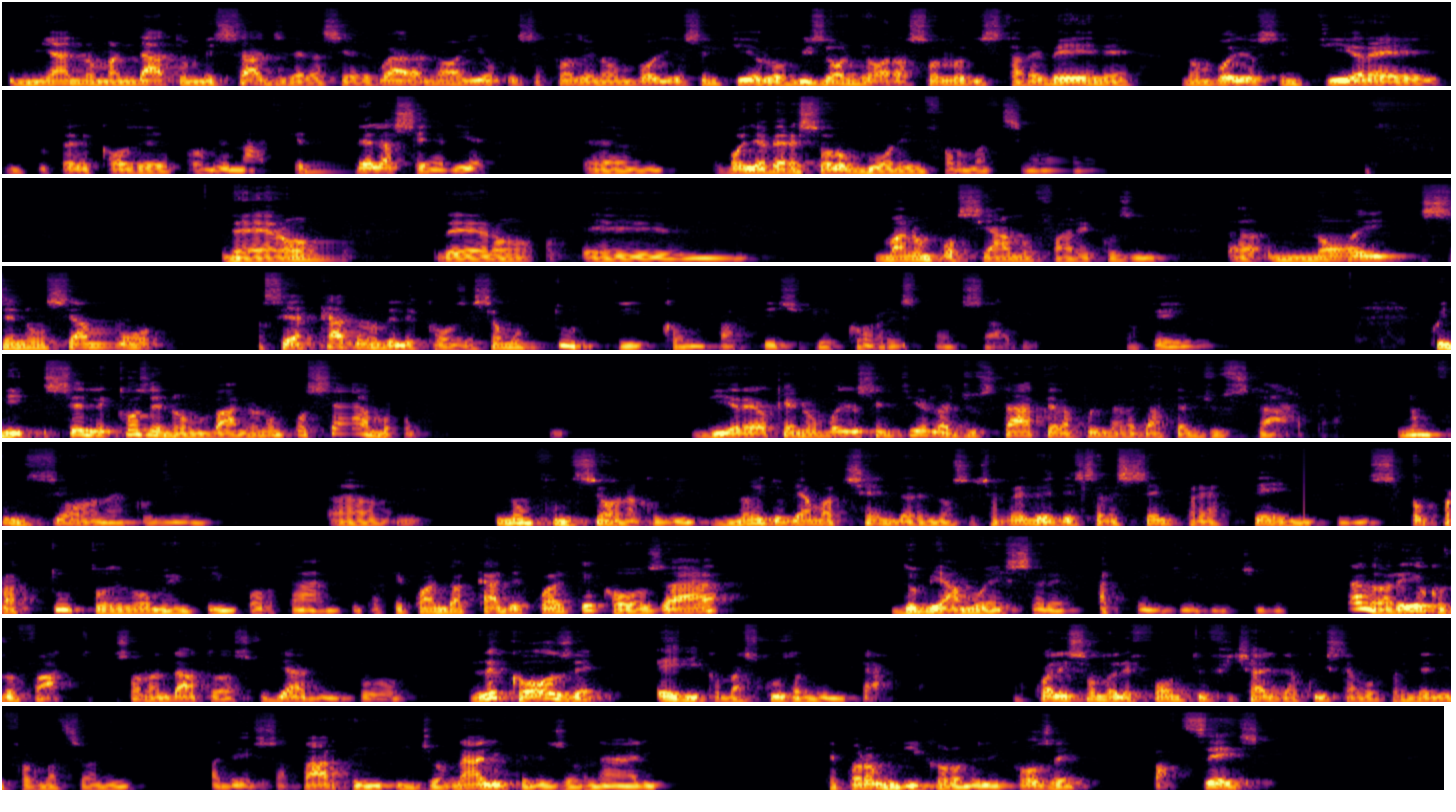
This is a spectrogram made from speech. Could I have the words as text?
mi hanno mandato messaggi della serie, guarda no, io queste cose non voglio sentirlo, ho bisogno ora solo di stare bene, non voglio sentire tutte le cose problematiche. Della serie ehm, voglio avere solo buone informazioni. Vero? vero? Eh, ma non possiamo fare così. Uh, noi, se non siamo, se accadono delle cose, siamo tutti compartecipi e corresponsabili, ok? Quindi se le cose non vanno, non possiamo dire, ok, non voglio sentirla aggiustatela, poi me la date aggiustata. Non funziona così. Uh, non funziona così. Noi dobbiamo accendere il nostro cervello ed essere sempre attenti, soprattutto nei momenti importanti, perché quando accade qualche cosa dobbiamo essere attenti e vigili. Allora io cosa ho fatto? Sono andato a studiarmi un po' le cose e dico, ma scusami un tanto, quali sono le fonti ufficiali da cui stiamo prendendo informazioni adesso? A parte i, giornali, i telegiornali, che però mi dicono delle cose pazzesche,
